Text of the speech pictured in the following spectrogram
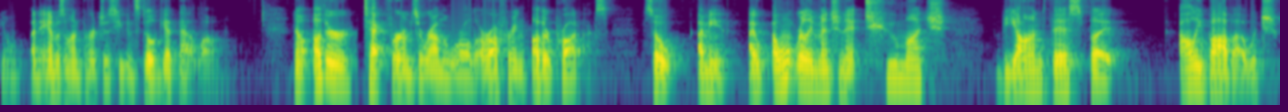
you know an Amazon purchase, you can still get that loan. Now, other tech firms around the world are offering other products. So, I mean, I, I won't really mention it too much beyond this, but Alibaba, which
